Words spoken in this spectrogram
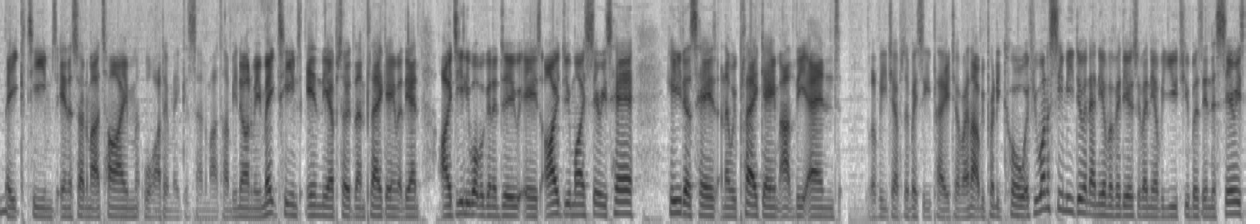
make teams in a certain amount of time. Well, I don't make a certain amount of time, you know what I mean? Make teams in the episode, and then play a game at the end. Ideally, what we're going to do is I do my series here, he does his, and then we play a game at the end of each episode basically play each other and that would be pretty cool if you want to see me doing any other videos with any other youtubers in this series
